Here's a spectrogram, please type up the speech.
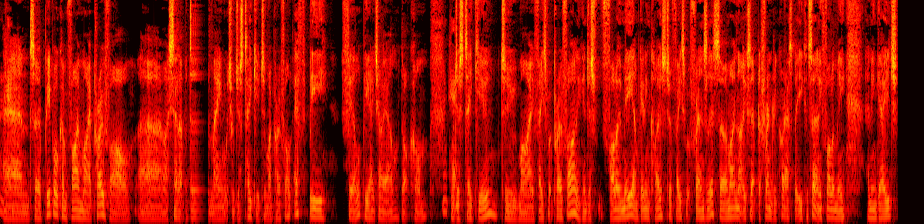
Okay. And so people can find my profile. Uh, I set up a domain which will just take you to my profile, fbphil, P-H-I-L dot com. Okay. Will just take you to my Facebook profile. You can just follow me. I'm getting close to a Facebook friends list, so I might not accept a friend request, but you can certainly follow me and engage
